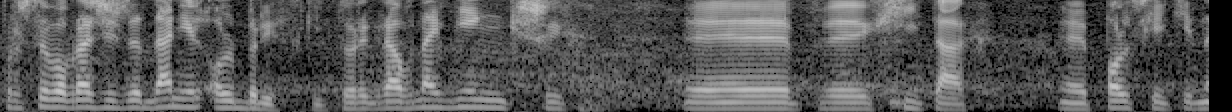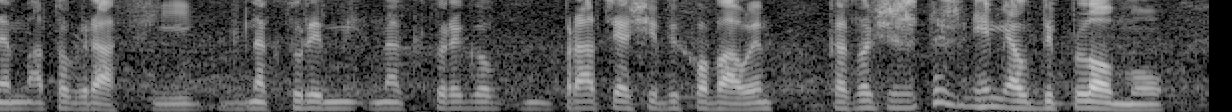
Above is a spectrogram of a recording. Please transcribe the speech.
Proszę sobie wyobrazić, że Daniel Olbryski, który grał w największych e, w hitach e, polskiej kinematografii, na, którym, na którego pracę ja się wychowałem, okazało się, że też nie miał dyplomu, e,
